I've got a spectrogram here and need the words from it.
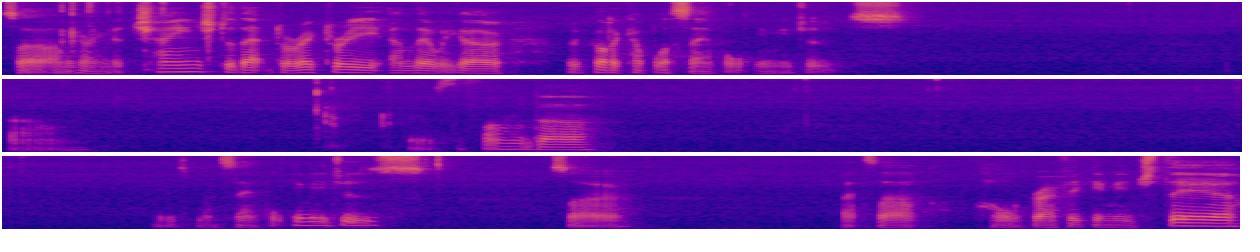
So I'm going to change to that directory and there we go. We've got a couple of sample images. Um, there's the finder. Here's my sample images. So that's a holographic image there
